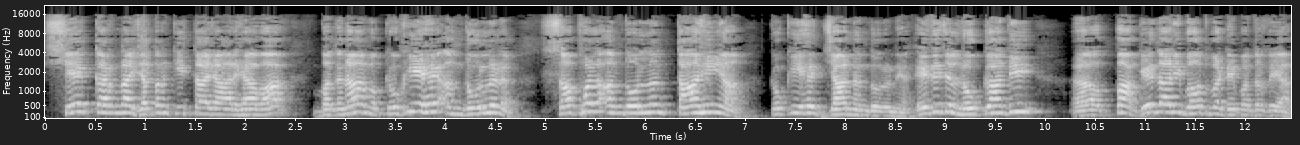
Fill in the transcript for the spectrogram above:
ਸ਼ੇਕ ਕਰਨ ਦਾ ਯਤਨ ਕੀਤਾ ਜਾ ਰਿਹਾ ਵਾ, ਬਦਨਾਮ, ਕਿਉਂਕਿ ਇਹ ਅੰਦੋਲਨ ਸਫਲ ਅੰਦੋਲਨ ਤਾਂ ਹੀ ਆ ਕਿਉਂਕਿ ਇਹ ਜਨ ਅੰਦੋਲਨ ਆ। ਇਹਦੇ 'ਚ ਲੋਕਾਂ ਦੀ ਅਹ, ਭਾਗੇਦਾਰੀ ਬਹੁਤ ਵੱਡੇ ਪੱਧਰ ਤੇ ਆ।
